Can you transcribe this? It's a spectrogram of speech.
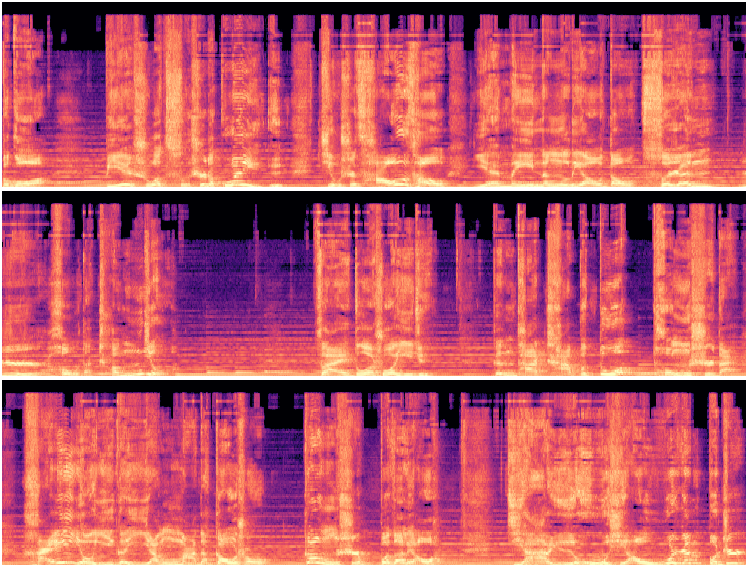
不过，别说此时的关羽，就是曹操也没能料到此人日后的成就啊。再多说一句，跟他差不多同时代还有一个养马的高手，更是不得了啊！家喻户晓，无人不知。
